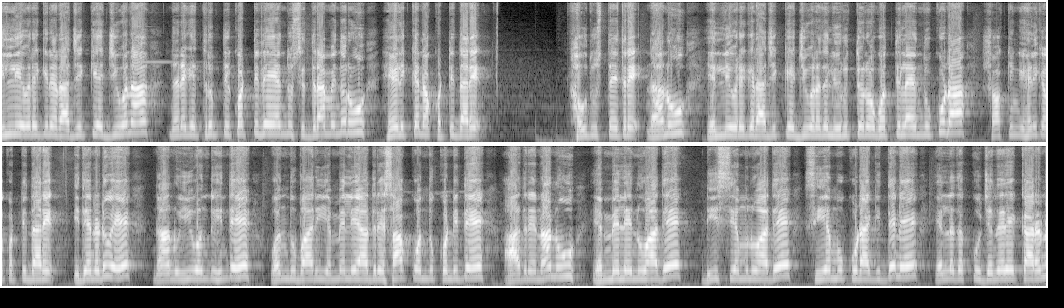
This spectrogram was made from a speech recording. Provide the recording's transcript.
ಇಲ್ಲಿಯವರೆಗಿನ ರಾಜಕೀಯ ಜೀವನ ನನಗೆ ತೃಪ್ತಿ ಕೊಟ್ಟಿದೆ ಎಂದು ಸಿದ್ದರಾಮಯ್ಯನವರು ಹೇಳಿಕೆಯನ್ನು ಕೊಟ್ಟಿದ್ದಾರೆ. ಹೌದು ಸ್ನೇಹಿತರೆ, ನಾನು ಎಲ್ಲಿವರೆಗೆ ರಾಜಕೀಯ ಜೀವನದಲ್ಲಿ ಇರುತ್ತೇನೋ ಗೊತ್ತಿಲ್ಲ ಎಂದು ಕೂಡ ಶಾಕಿಂಗ್ ಹೇಳಿಕೆ ಕೊಟ್ಟಿದ್ದಾರೆ. ಇದೇ ನಡುವೆ ನಾನು ಈ ಒಂದು ಹಿಂದೆ ಒಂದು ಬಾರಿ ಎಂ ಎಲ್ ಎ ಆದರೆ ಸಾಕು ಅಂದುಕೊಂಡಿದ್ದೆ. ಆದರೆ ನಾನು ಎಂ ಎಲ್ ಎನೂ ಆದೆ ಡಿ ಸಿ ಎಮ್ನೂ ಆದೆ ಸಿ ಎಮ್ಮು ಕೂಡ ಆಗಿದ್ದೇನೆ. ಎಲ್ಲದಕ್ಕೂ ಜನರೇ ಕಾರಣ,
